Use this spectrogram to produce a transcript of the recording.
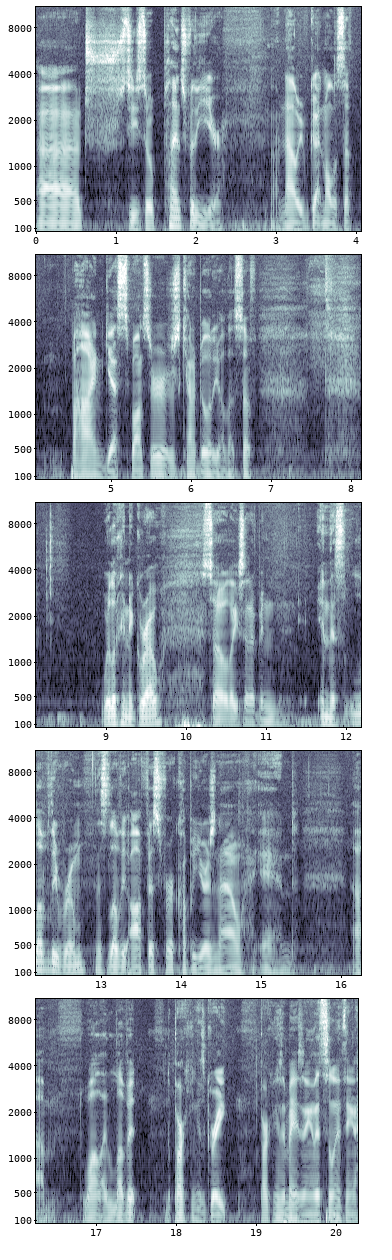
Uh, see, so plans for the year. Uh, now we've gotten all the stuff behind guest sponsors, accountability, all that stuff we're looking to grow. So, like I said, I've been in this lovely room, this lovely office for a couple years now, and um, while I love it, the parking is great. Parking is amazing. That's the only thing, I,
